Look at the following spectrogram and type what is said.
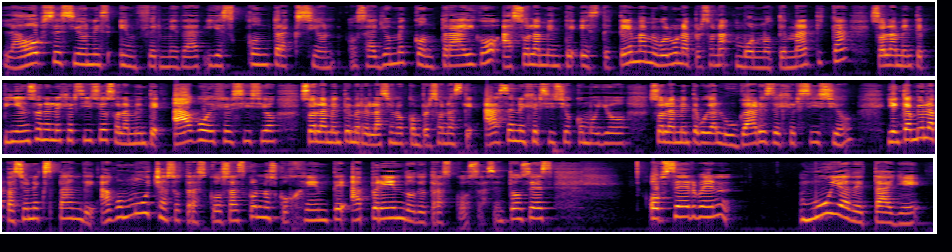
La obsesión es enfermedad y es contracción. O sea, yo me contraigo a solamente este tema, me vuelvo una persona monotemática, solamente pienso en el ejercicio, solamente hago ejercicio, solamente me relaciono con personas que hacen ejercicio como yo, solamente voy a lugares de ejercicio. Y en cambio la pasión expande, hago muchas otras cosas, conozco gente, aprendo de otras cosas. Entonces, observen muy a detalle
